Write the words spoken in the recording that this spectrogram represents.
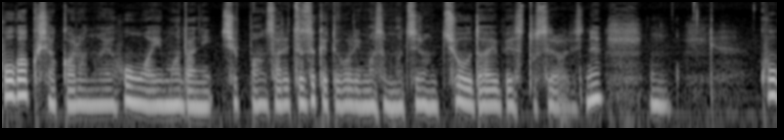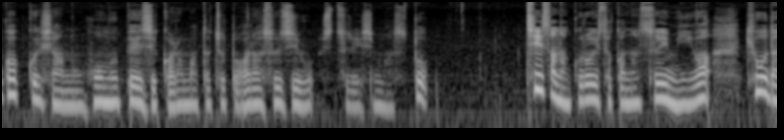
工学者からの絵本は未だに出版され続けております。もちろん超大ベストセラーですね、うん、工学者のホームページからまたちょっとあらすじを失礼しますと小さな黒い魚スイミーは兄弟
